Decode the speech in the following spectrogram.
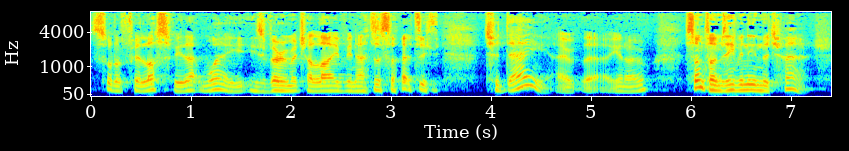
sort of philosophy, that way, is very much alive in our society today out there, you know. Sometimes even in the church.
